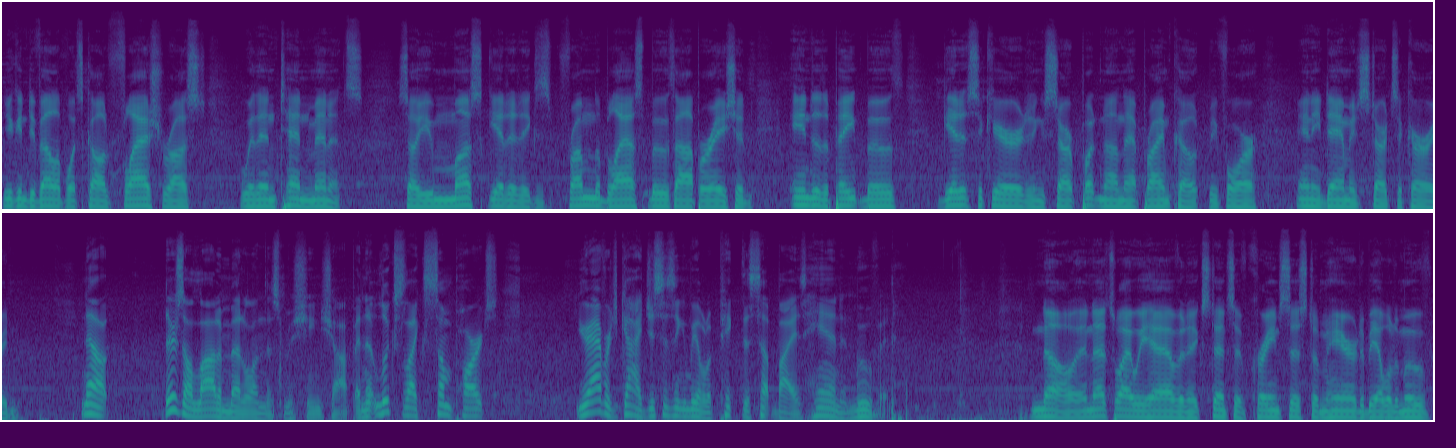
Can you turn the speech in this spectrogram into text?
you can develop what's called flash rust within 10 minutes. So you must get it ex- from the blast booth operation into the paint booth, get it secured, and start putting on that prime coat before any damage starts occurring. Now, there's a lot of metal in this machine shop, and it looks like some parts your average guy just isn't going to be able to pick this up by his hand and move it. No, and that's why we have an extensive crane system here to be able to move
